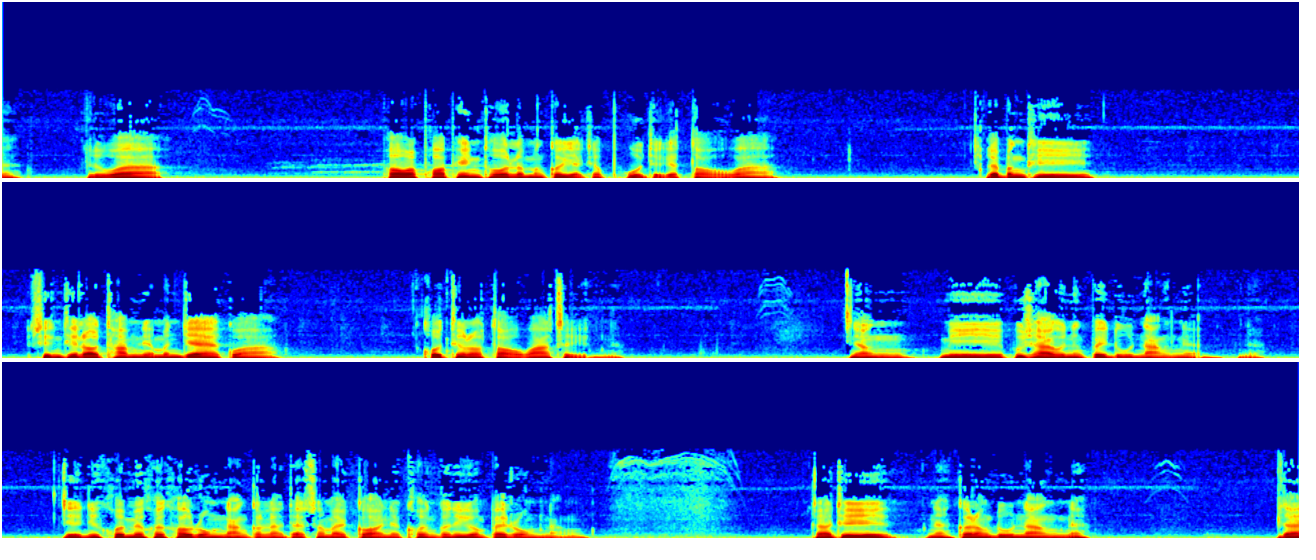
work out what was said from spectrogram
นะหรือว่า เพราะว่าพอเพ่งโทษแล้วมันก็อยากจะพูดอยากจะต่อว่า และบางที สิ่งที่เราทำเนี่ยมันแย่กว่า คนที่เราต่อว่าซะอีกนะอย่างมีผู้ชายคนหนึ่งไปดูหนังเนี่ยนะเดี๋ยวนี้คนไม่ค่อยเข้าโรงหนังกันแล้ว แต่สมัยก่อนเนี่ยคนก็นิยมไปโรงหนังการที่นะกำลังดูหนังนะได้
